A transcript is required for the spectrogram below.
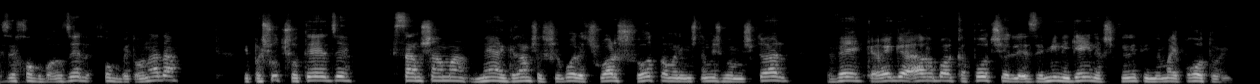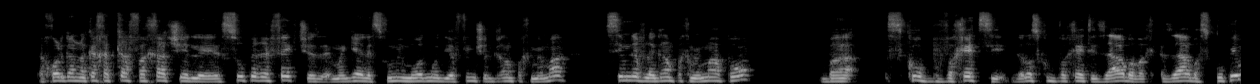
זה חוק ברזל, חוק בטונדה. אני פשוט שותה את זה, שם שם 100 גרם של שיבולת שועל, שעוד פעם אני משתמש במשקל, וכרגע ארבע כפות של איזה מיני גיינר שקניתי ממאי פרוטואין. אתה יכול גם לקחת כף אחת של אה, סופר אפקט, שזה מגיע לסכומים מאוד מאוד יפים של גרם פחמימה. שים לב לגרם פחמימה פה, בסקופ וחצי, זה לא סקופ וחצי, זה ארבע, זה ארבע סקופים,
